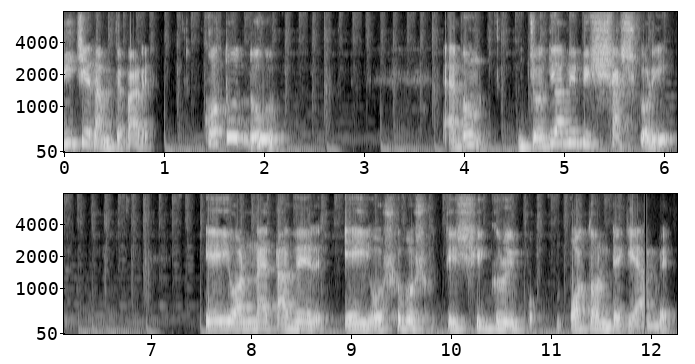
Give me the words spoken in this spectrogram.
নিচে নামতে পারে, কত দূর এবং যদি আমি বিশ্বাস করি, এই অন্যায় তাদের এই অশুভ শক্তি শীঘ্রই পতন ডেকে আনবে।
